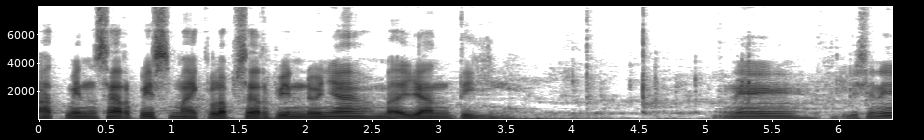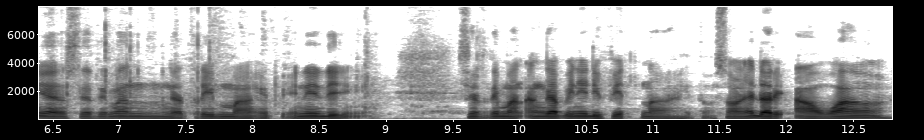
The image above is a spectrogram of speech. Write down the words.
admin service My Club Servindonya Mbak Yanti. Ini di sini ya Sirtiman nggak terima itu ini di Sirtiman anggap ini difitnah itu soalnya dari awal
